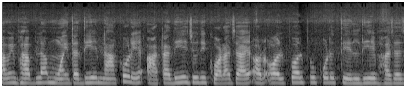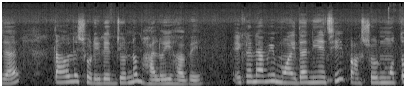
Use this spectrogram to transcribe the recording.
আমি ভাবলাম ময়দা দিয়ে না করে আটা দিয়ে যদি করা যায় আর অল্প অল্প করে তেল দিয়ে ভাজা যায়, তাহলে শরীরের জন্য ভালোই হবে। এখানে আমি ময়দা নিয়েছি পাঁচশোর মতো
